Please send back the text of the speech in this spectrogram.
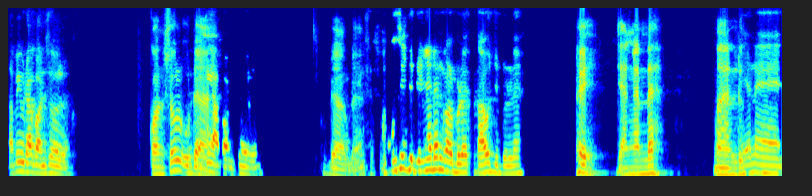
Tapi udah konsul. Konsul Tapi udah, nggak konsul. udah, udah. Apa sih judulnya dan kalau boleh tahu judulnya? Hei, jangan dah. Malu. Iya nih,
